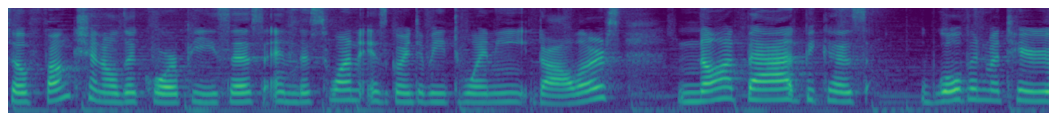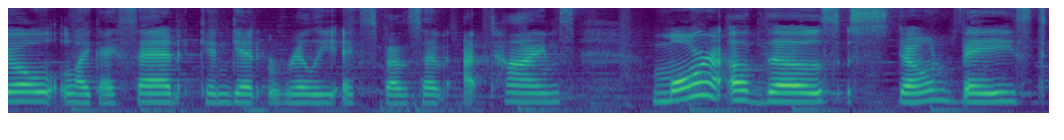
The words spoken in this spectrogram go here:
So functional decor pieces and this one is going to be $20. Not bad because woven material, like I said, can get really expensive at times. More of those stone-based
